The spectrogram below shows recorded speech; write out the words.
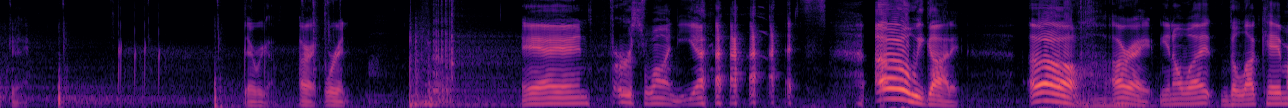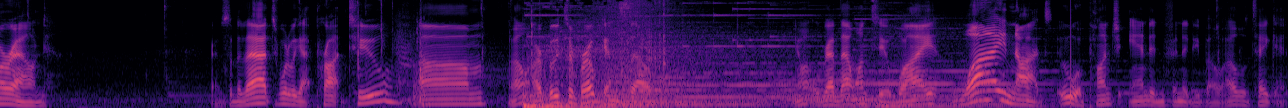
Okay. There we go. All right, we're in. And first one, yes. Oh, we got it. Oh, all right. You know what? The luck came around. Grab some of that. What do we got? Prot 2. Um, well, our boots are broken, so... You know what? We'll grab that one, too. Why? Why not? Ooh, a punch and infinity bow. I will take it.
